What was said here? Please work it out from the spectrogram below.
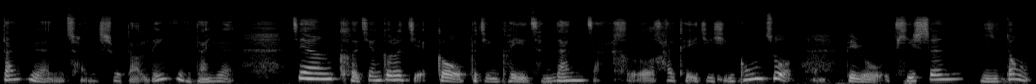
单元传输到另一个单元。这样可建构的结构不仅可以承担载荷，还可以进行工作，比如提升、移动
